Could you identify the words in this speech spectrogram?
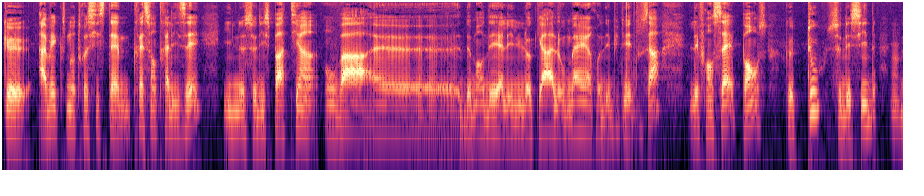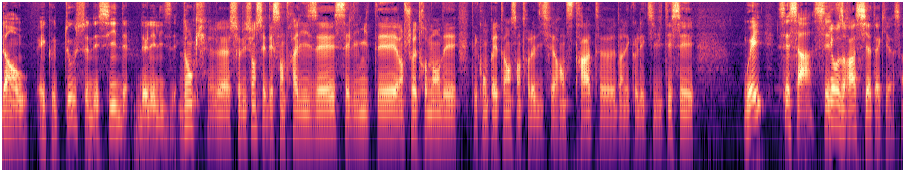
qu'avec notre système très centralisé, ils ne se disent pas, tiens, on va demander à l'élu local, au maire, aux députés et tout ça. Les Français pensent que tout se décide mmh. d'en haut et que tout se décide de l'Élysée. Donc la solution, c'est décentraliser, c'est limiter l'enchevêtrement des, des, compétences entre les différentes strates euh, dans les collectivités. C'est oui, c'est ça. Qui osera s'y attaquer à ça?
